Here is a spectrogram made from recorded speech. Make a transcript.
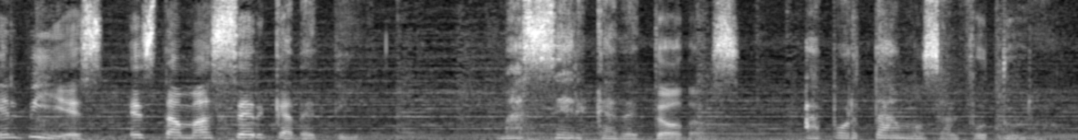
El BIES está más cerca de ti, más cerca de todos. Aportamos al futuro.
